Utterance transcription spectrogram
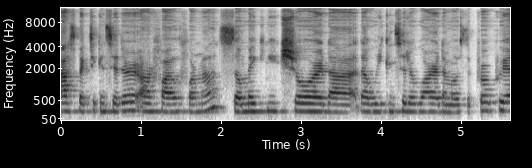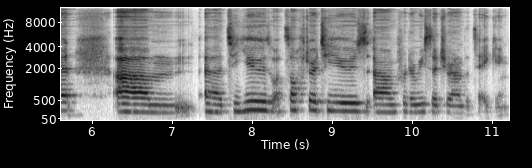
aspect to consider are file formats. So making sure that, that we consider what are the most appropriate um, uh, to use, what software to use um, for the research you're undertaking.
